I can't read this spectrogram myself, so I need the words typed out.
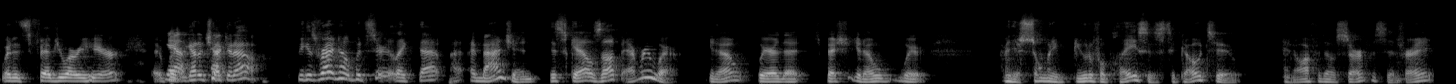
when it's February here, eh, but yeah. you got to check it out because right now, but seriously, like that, I imagine this scales up everywhere, you know, where that, especially, you know, where, I mean, there's so many beautiful places to go to and offer those services, right?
